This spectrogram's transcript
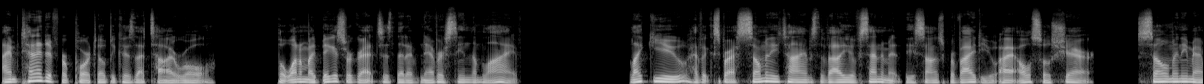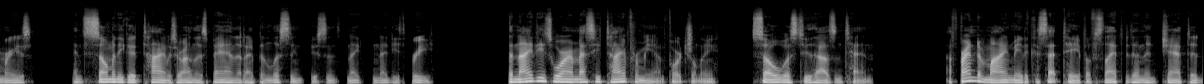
I am tentative for Porto because that's how I roll, but one of my biggest regrets is that I've never seen them live. Like you have expressed so many times the value of sentiment these songs provide you, I also share so many memories and so many good times around this band that I've been listening to since 1993. The 90s were a messy time for me, unfortunately. So was 2010. A friend of mine made a cassette tape of Slanted and Enchanted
